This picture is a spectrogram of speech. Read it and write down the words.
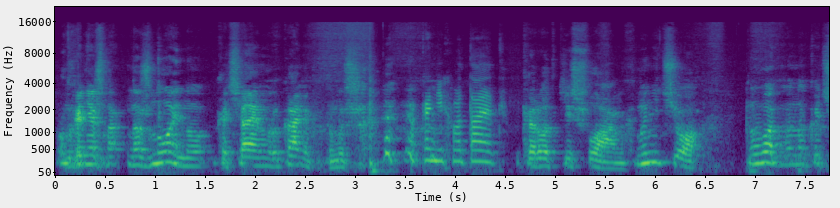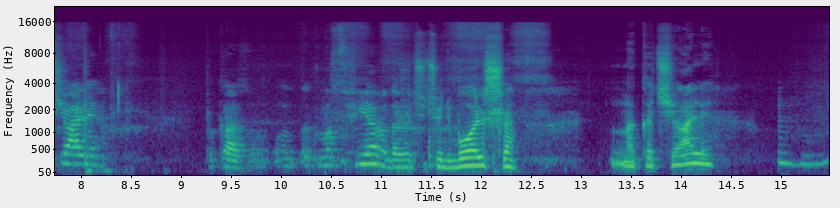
Он, конечно, ножной, но качаем руками, потому что Пока не хватает. короткий шланг. Ну ничего. Ну вот, мы накачали. Показываю. Атмосферу, даже чуть-чуть больше. Накачали. Мгм.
